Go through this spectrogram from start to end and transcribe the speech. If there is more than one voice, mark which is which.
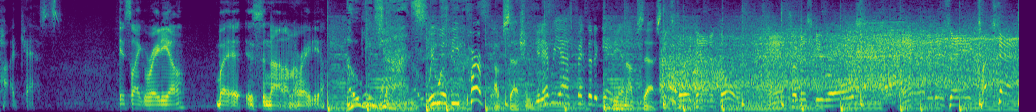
Speaker 1: Podcasts. It's like radio, but it's not on the radio.
Speaker 2: Hoge and Jahns.
Speaker 3: We will be perfect
Speaker 4: Obsession.
Speaker 3: in every aspect of the game.
Speaker 4: Being obsessed.
Speaker 5: It's third down and goal. And Trubisky rolls. And it is a touchdown.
